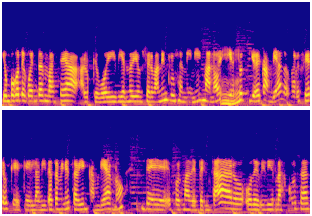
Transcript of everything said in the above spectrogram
yo un poco te cuento en base a, lo que voy viendo y observando incluso en mí misma, ¿no? Y eso yo he cambiado, me refiero, que, que la vida también está bien cambiar, ¿no? De forma de pensar o, o de vivir las cosas.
